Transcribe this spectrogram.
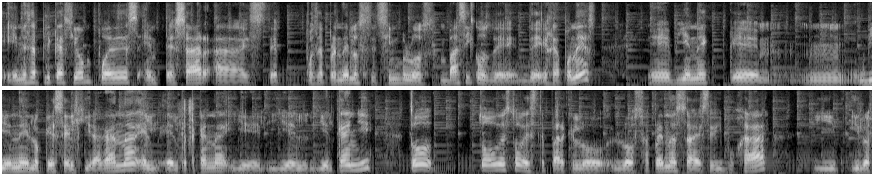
en esa aplicación puedes empezar a este, pues, aprender los símbolos básicos de, de japonés. Eh, viene, eh, mm, viene lo que es el hiragana, el, katakana y el, y el, kanji. Todo, todo esto este, para que lo- los aprendas a este, dibujar y, y los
